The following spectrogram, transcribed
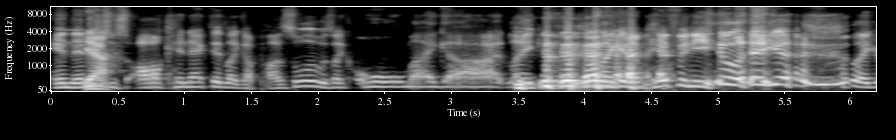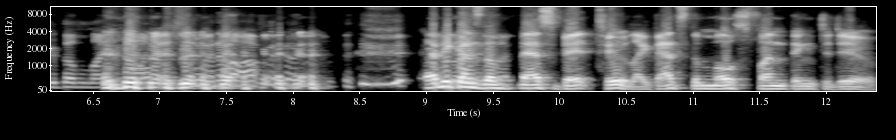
and then yeah. it just all connected like a puzzle. It was like, oh my god, like like an epiphany, like like the light bulb just went off. that becomes the best bit too. Like that's the most fun thing to do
